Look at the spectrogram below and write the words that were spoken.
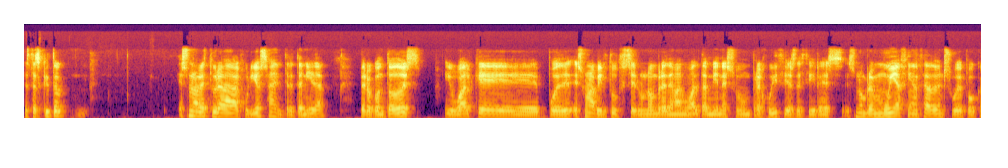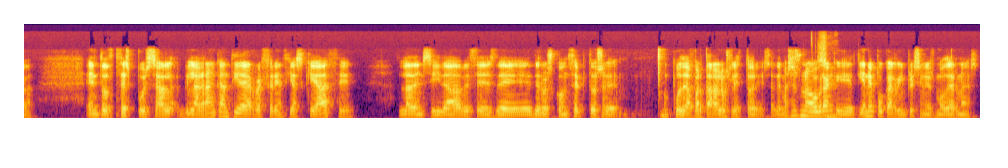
Está escrito. Es una lectura curiosa, entretenida pero con todo es igual que puede, es una virtud ser un hombre de manual, también es un prejuicio, es decir, es, un hombre muy afianzado en su época. Entonces, pues la gran cantidad de referencias que hace, la densidad a veces de, los conceptos, eh, puede apartar a los lectores. Además es una obra Sí. que tiene pocas reimpresiones modernas.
